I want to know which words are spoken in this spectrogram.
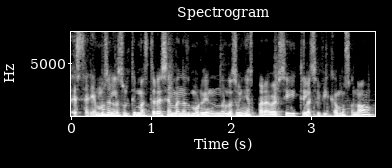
estaríamos en las últimas tres semanas mordiéndonos las uñas para ver si clasificamos o no.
